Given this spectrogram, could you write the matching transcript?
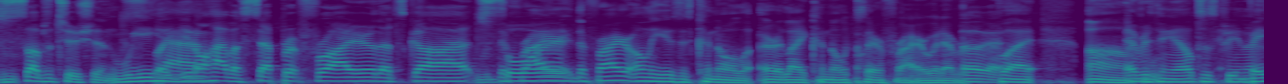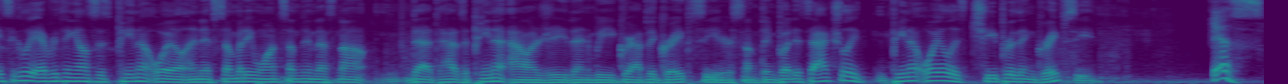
substitutions. We like have- you don't have a separate fryer that's got The soy. fryer, the fryer only uses canola or like canola clear fry or whatever. Okay. But um, Everything else is peanut. Basically, everything else is peanut oil, and if somebody wants something that's not that has a peanut allergy, then we grab the grapeseed or something. But it's actually peanut oil is cheaper than grapeseed. yes.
